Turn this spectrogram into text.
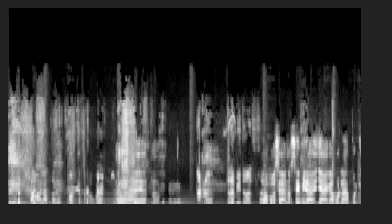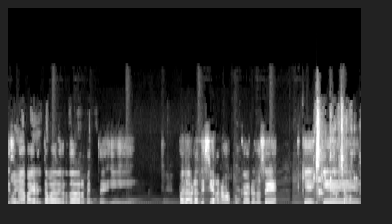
Estamos hablando del podcast, pues, weón. Ah, ya, no. Ajá, trapito alza. No, pues, o sea, no sé, mira, ya hagámosla porque se me va a apagar este- esta weá de verdad de repente y. Palabras de cierre nomás, pues Ya. cabrón, no sé. ¿Qué, qué...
